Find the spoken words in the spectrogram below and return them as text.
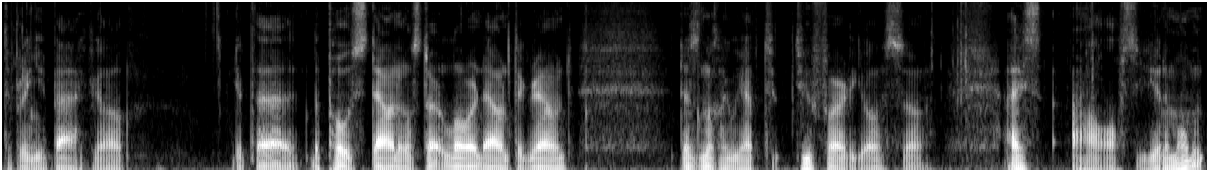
to bring it back. I'll get the the post down, and we'll start lowering down to the ground. Doesn't look like we have too, too far to go, so I, I'll see you in a moment.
